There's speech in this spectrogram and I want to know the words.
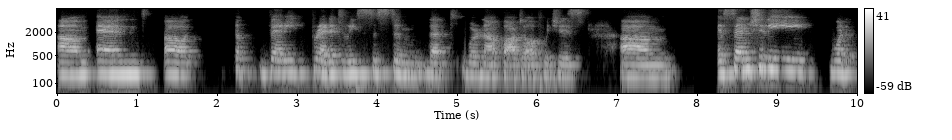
Um, and uh, the very predatory system that we're now part of, which is um, essentially what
